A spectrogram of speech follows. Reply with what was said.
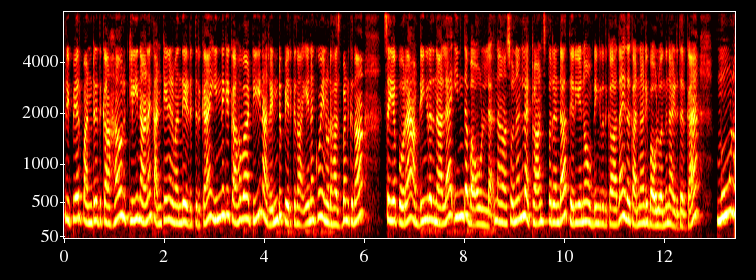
ப்ரிப்பேர் பண்ணுறதுக்காக ஒரு க்ளீனான கண்டெய்னர் வந்து எடுத்திருக்கேன். இன்றைக்கி கஹ்வா டீ நான் ரெண்டு பேருக்கு தான் எனக்கும் என்னோட ஹஸ்பண்டுக்கு தான் செய்ய போகிறேன் அப்படிங்கிறதுனால இந்த பவுலில் நான் சொன்னேன்ல டிரான்ஸ்பரண்டாக தெரியணும் அப்படிங்கிறதுக்காக தான் இந்த கண்ணாடி பவுல் வந்து நான் எடுத்திருக்கேன். மூணு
